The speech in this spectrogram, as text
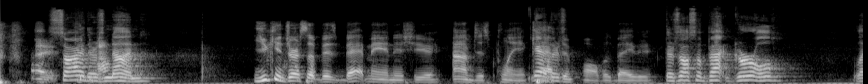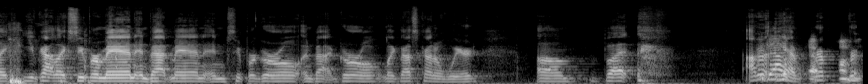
Hey, sorry, there's I- none. You can dress up as Batman this year. I'm just playing Yeah, there's- Captain Marvel, baby. There's also Batgirl. Like you've got like Superman and Batman and Supergirl and Batgirl. Like that's kind of weird. Um, but I don't. You gotta Yeah, have rep- fun. re-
